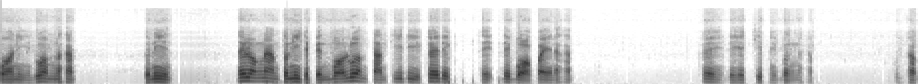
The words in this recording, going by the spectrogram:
บ่อนี่ร่วมนะครับ ตัวนี้ในรองน้ำตัวนี้จะเป็นบ่อร่วมตามที่ดีเคยได้ได้บอกไปนะครับเคยได้เห็นคลิปให้เบิ่งนะครับขอบคุณครับ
